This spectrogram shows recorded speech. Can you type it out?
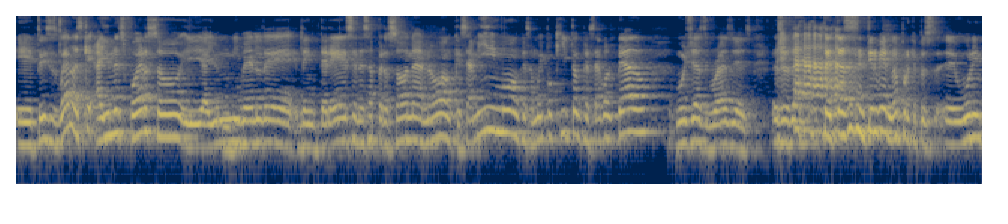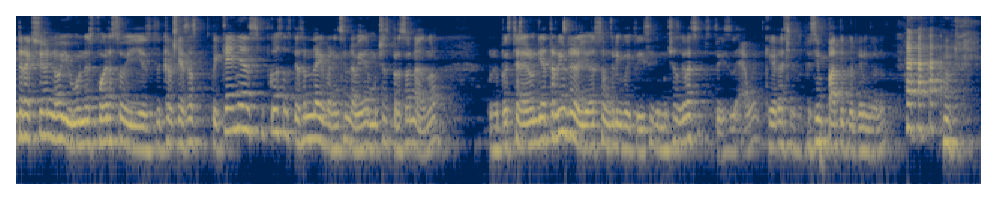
y tú dices, bueno, es que hay un esfuerzo y hay un nivel de, de, interés en esa persona, ¿no? Aunque sea mínimo, aunque sea muy poquito, aunque sea golpeado, muchas gracias. O sea, te, te, hace sentir bien, ¿no? Porque pues eh, hubo una interacción, ¿no? Y hubo un esfuerzo y es, creo que esas pequeñas cosas que hacen la diferencia en la vida de muchas personas, ¿no? Porque puedes tener un día terrible, le ayudas a un gringo y te dice que muchas gracias, pues te dices, ah, bueno, qué gracioso, qué simpático el gringo, ¿no?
